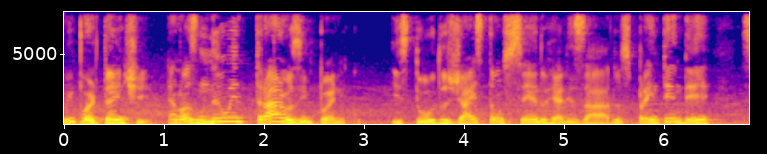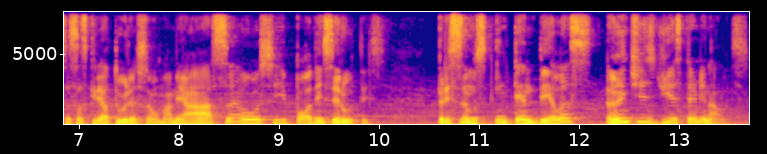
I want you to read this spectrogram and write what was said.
O importante é nós não entrarmos em pânico. Estudos já estão sendo realizados para entender se essas criaturas são uma ameaça ou se podem ser úteis. Precisamos entendê-las antes de exterminá-las.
